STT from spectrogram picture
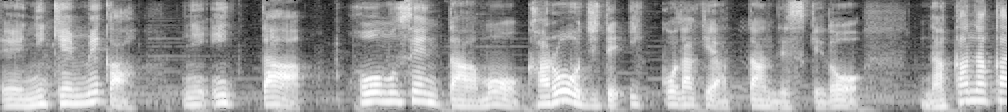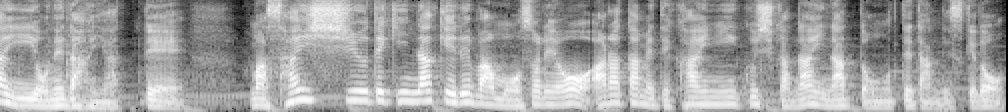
えー、2軒目かに行ったホームセンターもかろうじて1個だけあったんですけど、なかなかいいお値段やって、まあ最終的になければもうそれを改めて買いに行くしかないなと思ってたんですけど、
